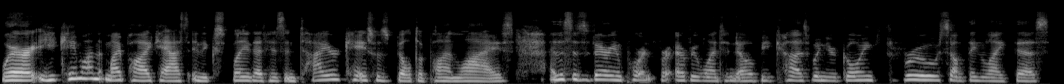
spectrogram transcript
where he came on my podcast and explained that his entire case was built upon lies. And this is very important for everyone to know because when you're going through something like this,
